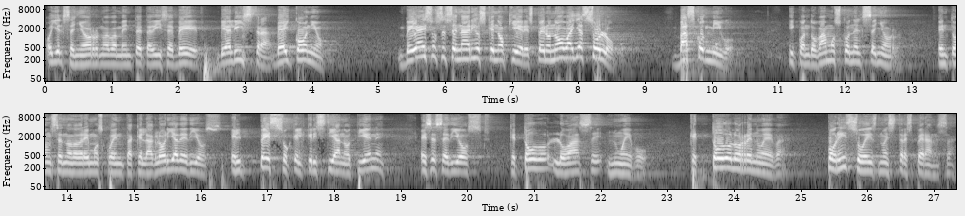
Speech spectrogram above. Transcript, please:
Hoy el Señor nuevamente te dice, ve, ve a Listra, ve a Iconio, Ve a esos escenarios que no quieres, pero no vayas solo, vas conmigo. Y cuando vamos con el Señor, entonces nos daremos cuenta que la gloria de Dios, el peso que el cristiano tiene, es ese Dios que todo lo hace nuevo, que todo lo renueva. Por eso es nuestra esperanza.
